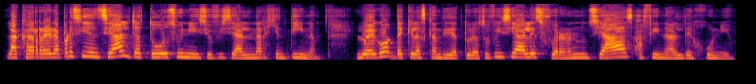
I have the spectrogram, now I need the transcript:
La carrera presidencial ya tuvo su inicio oficial en Argentina, luego de que las candidaturas oficiales fueran anunciadas a final de junio.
